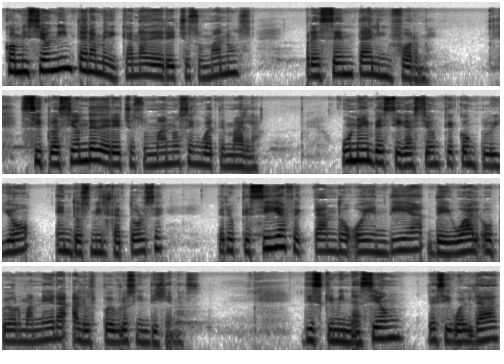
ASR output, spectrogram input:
Comisión Interamericana de Derechos Humanos presenta el informe Situación de Derechos Humanos en Guatemala, una investigación que concluyó en 2014, pero que sigue afectando hoy en día de igual o peor manera a los pueblos indígenas. Discriminación, desigualdad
